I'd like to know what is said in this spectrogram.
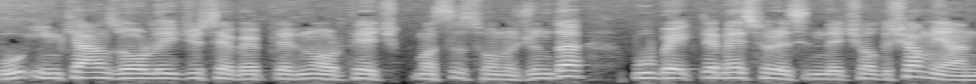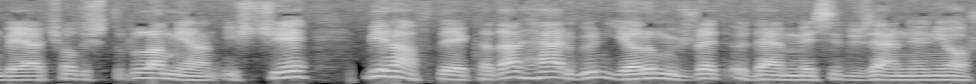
Bu imkan zorlayıcı sebeplerin ortaya çıkması sonucunda bu bekleme süresinde çalışamayan veya çalıştırılamayan işçiye bir haftaya kadar her gün yarım ücret ödenmesi düzenleniyor.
